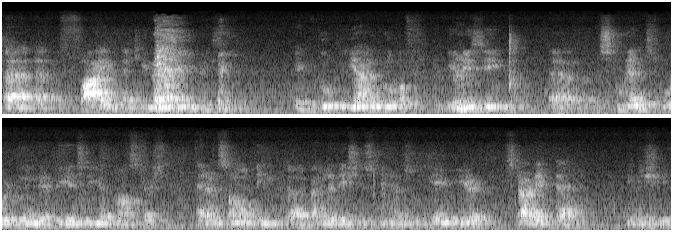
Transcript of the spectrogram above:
2005 at UBC. A group, young group of UBC uh, students who were doing their PhD and masters and then some of the uh, Bangladeshi students who came here started that initiative.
